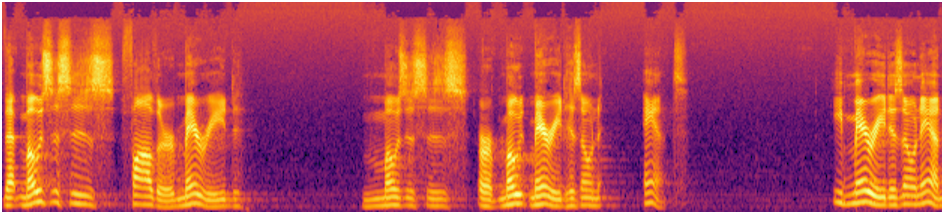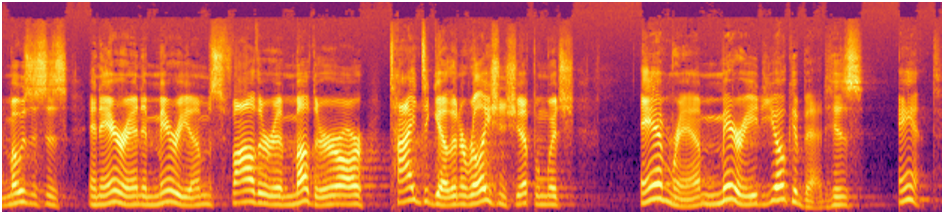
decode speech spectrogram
That Moses' father married Moses's or Mo, married his own aunt. He married his own aunt. Moses' and Aaron and Miriam's father and mother are tied together in a relationship in which Amram married Jochebed, his aunt.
